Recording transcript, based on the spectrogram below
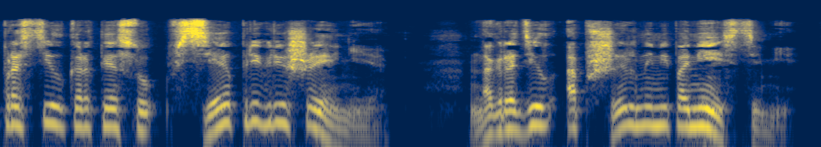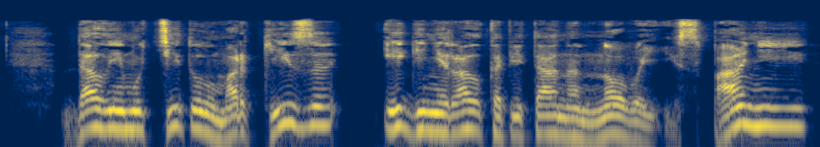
простил Кортесу все прегрешения, наградил обширными поместьями, дал ему титул маркиза и генерал-капитана Новой Испании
